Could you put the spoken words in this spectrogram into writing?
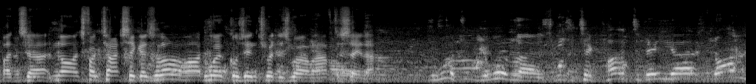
But uh, no, it's fantastic. There's a lot of hard work goes into it as well. I have to say that. You were, you were uh, supposed to take part today, uh, John.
